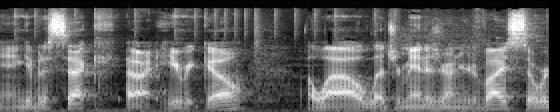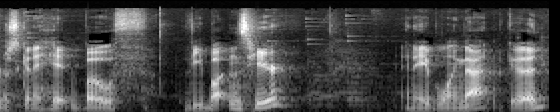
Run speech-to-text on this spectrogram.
and give it a sec. All right, here we go. Allow Ledger Manager on your device. So we're just gonna hit both the buttons here, enabling that, good.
